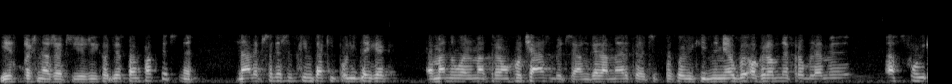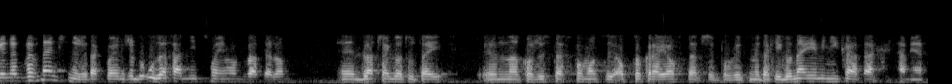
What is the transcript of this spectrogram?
jest coś na rzeczy, jeżeli chodzi o stan faktyczny. No ale przede wszystkim taki polityk jak Emmanuel Macron chociażby, czy Angela Merkel, czy ktokolwiek inny miałby ogromne problemy na swój rynek wewnętrzny, że tak powiem, żeby uzasadnić swoim obywatelom, dlaczego tutaj e, no, korzysta z pomocy obcokrajowca, czy powiedzmy takiego najemnika, tak, zamiast,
